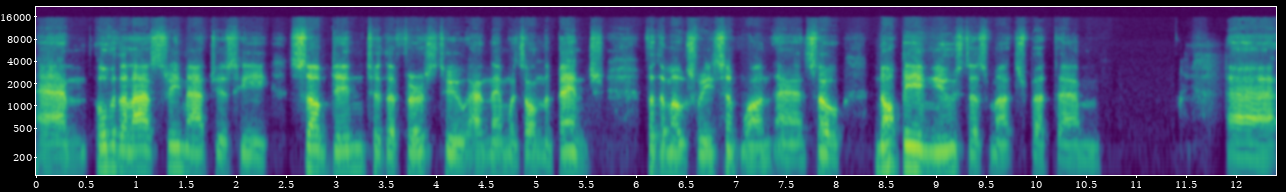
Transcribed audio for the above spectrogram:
Um, over the last three matches, he subbed into the first two and then was on the bench for the most recent one. Uh, so not being used as much, but um, uh,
